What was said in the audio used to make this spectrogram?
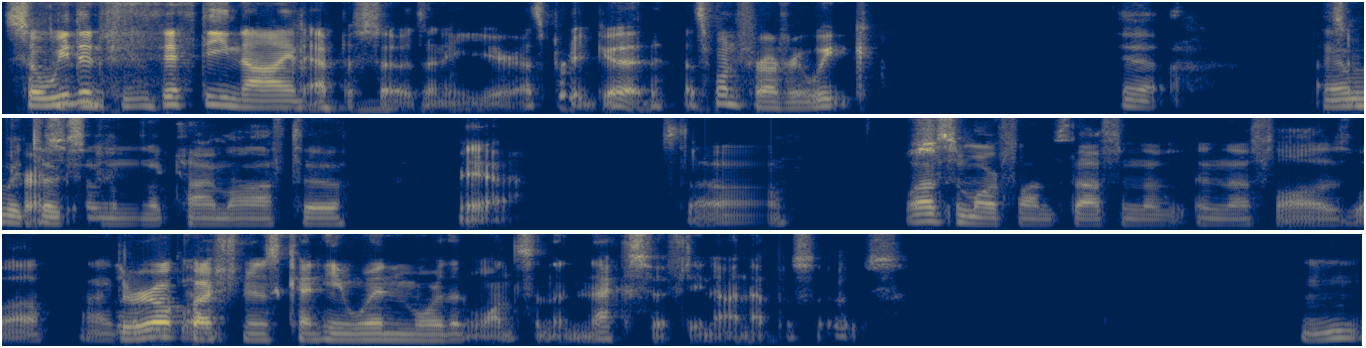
So we did 59 episodes in a year. That's pretty good. That's one for every week. Yeah. That's and we took impressive. some like time off too. Yeah. So we'll have some more fun stuff in the in the fall as well. The real question is can he win more than once in the next 59 episodes? Mm,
